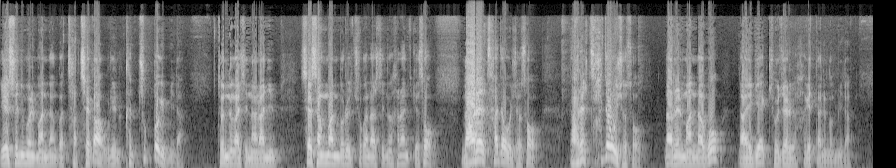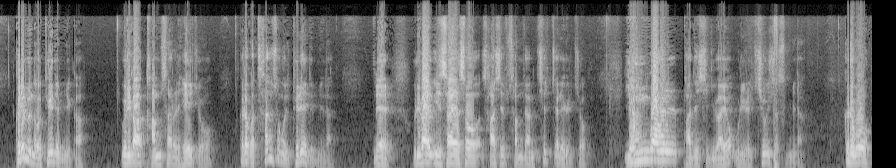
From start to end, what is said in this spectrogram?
예수님을 만난 것 자체가 우리는 큰 축복입니다. 전능하신 하나님, 세상 만물을 주관하시는 하나님께서 나를 찾아오셔서 나를 찾아오셔서 나를 만나고 나에게 교제를 하겠다는 겁니다. 그러면 어떻게 됩니까? 우리가 감사를 해야죠. 그리고 찬송을 드려야 됩니다. 네, 우리가 이사에서 43장 7절에 그랬죠. 영광을 받으시기 위하여 우리를 지으셨습니다. 그리고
